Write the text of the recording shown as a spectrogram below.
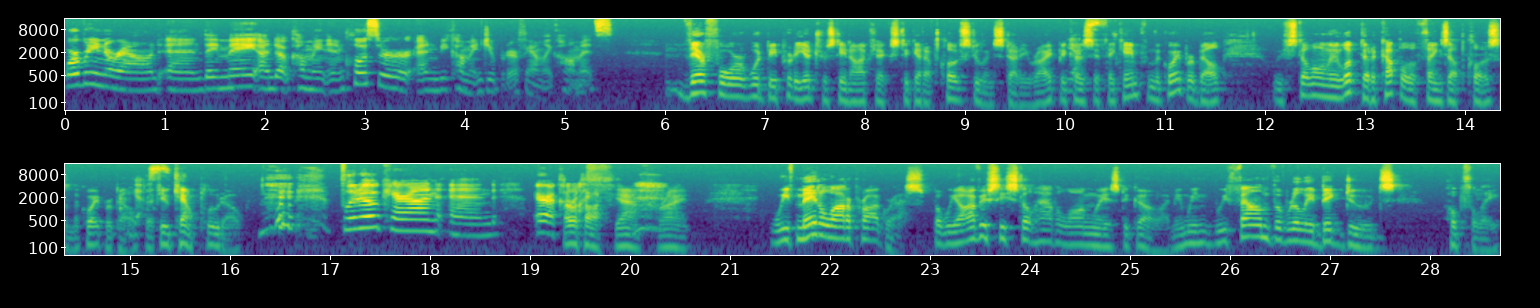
orbiting around, and they may end up coming in closer and becoming Jupiter family comets. Therefore, would be pretty interesting objects to get up close to and study, right? Because yes. if they came from the Kuiper Belt, we've still only looked at a couple of things up close in the Kuiper Belt, yes. if you count Pluto. Pluto, Charon, and Arrokoth. Arrokoth, yeah, right. We've made a lot of progress, but we obviously still have a long ways to go. I mean, we, we found the really big dudes hopefully.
